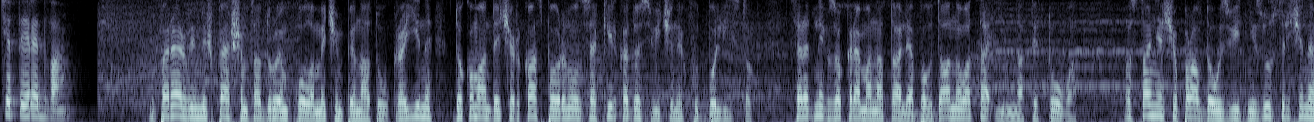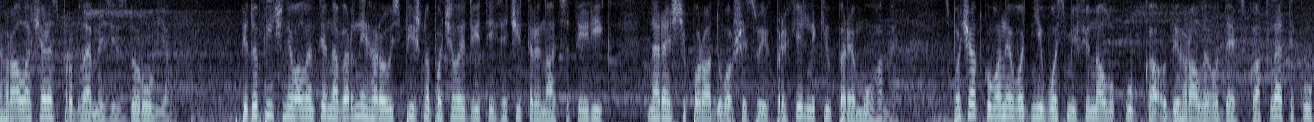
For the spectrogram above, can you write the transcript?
4-2. У перерві між першим та другим колами чемпіонату України до команди Черкас повернулося кілька досвідчених футболісток. Серед них, зокрема, Наталія Богданова та Інна Титова. Остання, щоправда, у звітній зустрічі не грала через проблеми зі здоров'ям. Підопічні Валентина Вернигера успішно почали 2013 рік, нарешті порадувавши своїх прихильників перемогами. Спочатку вони в одній восьмій фіналу Кубка обіграли одеську атлетику,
